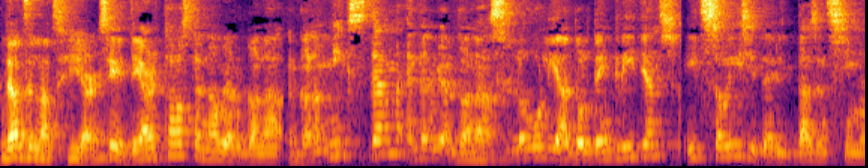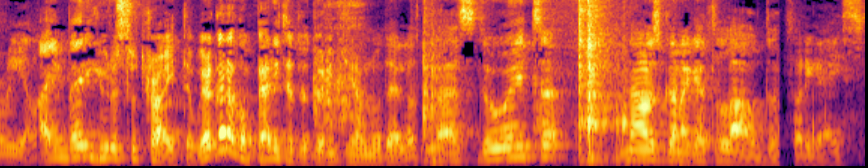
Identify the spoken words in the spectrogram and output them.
The hazelnuts here. See, they are toasted. Now we are gonna we're gonna mix them, and then we are gonna slowly add all the ingredients. It's so easy that it doesn't seem real. I am very curious to try it. We are gonna compare it to the original Nutella. Let's do it. Now it's gonna get loud. Sorry, guys.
